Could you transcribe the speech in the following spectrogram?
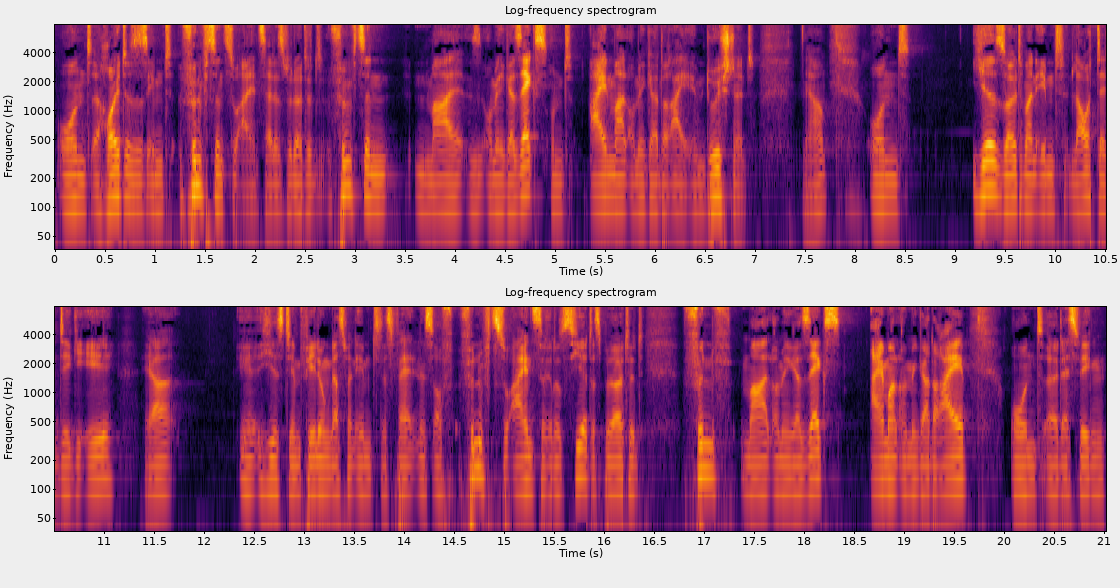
Und äh, heute ist es eben 15 zu 1. Ja, das bedeutet 15 mal Omega 6 und einmal Omega 3 im Durchschnitt. Ja, und hier sollte man eben laut der DGE, ja, hier ist die Empfehlung, dass man eben das Verhältnis auf 5 zu 1 reduziert. Das bedeutet 5 mal Omega 6, einmal Omega 3 und äh, deswegen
